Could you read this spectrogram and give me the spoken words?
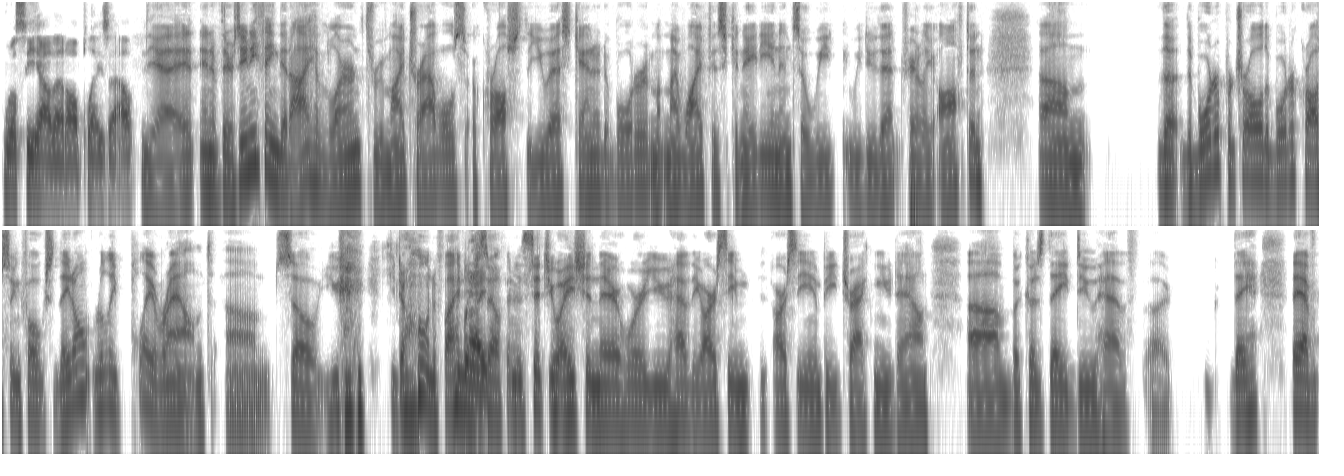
we'll see how that all plays out. Yeah, and if there's anything that I have learned through my travels across the U.S. Canada border, my wife is Canadian, and so we we do that fairly often. Um, the the border patrol, the border crossing folks, they don't really play around. Um, so you you don't want to find right. yourself in a situation there where you have the RC RCMP tracking you down um, because they do have uh, they they have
